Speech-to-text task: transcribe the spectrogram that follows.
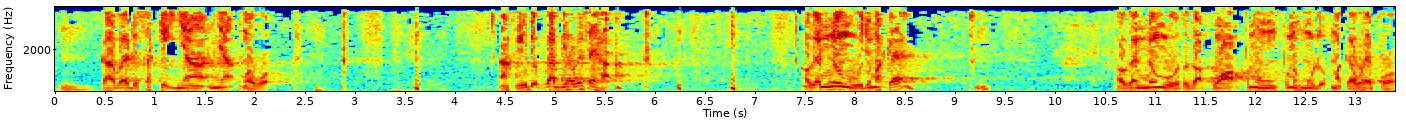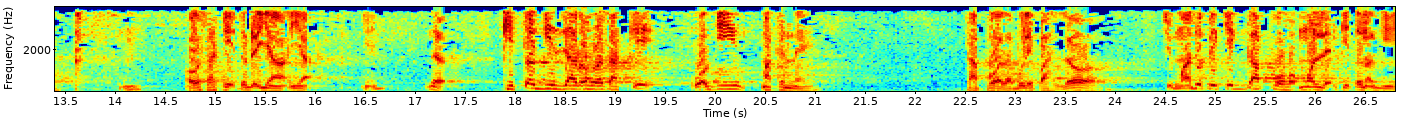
Hmm. kalau ada sakit nyak-nyak bawa. Akhir hidup habis orang sehat. Orang nunggu je makan. Hmm. orang nunggu tu tak puak penuh penuh mulut makan apa. Hmm. orang sakit tu duk ya ya ya. Kita pergi ziarah orang sakit pergi makan ni. Tak apalah boleh pahala cuma dia fikir gapo molek kita nak pergi.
